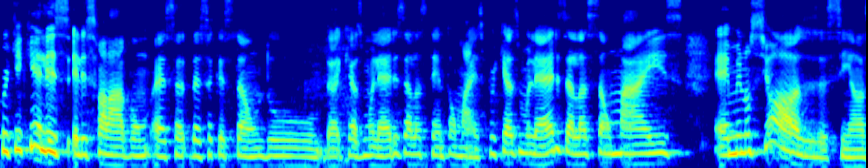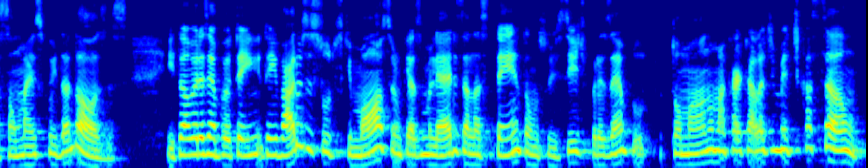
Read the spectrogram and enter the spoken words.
por que, que eles, eles falavam essa, dessa questão do da, que as mulheres elas tentam mais? Porque as mulheres elas são mais é, minuciosas, assim, elas são mais cuidadosas. Então, por exemplo, eu tenho, tem vários estudos que mostram que as mulheres elas tentam o suicídio, por exemplo, tomando uma cartela de medicação.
